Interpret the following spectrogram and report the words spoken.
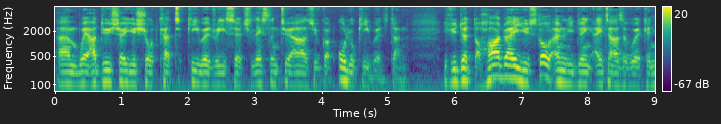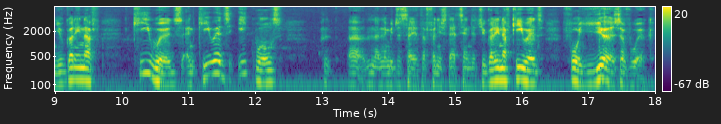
um, where I do show you shortcut keyword research. Less than two hours, you've got all your keywords done. If you do it the hard way, you're still only doing eight hours of work, and you've got enough keywords, and keywords equals. Uh, let me just say to finish that sentence. You've got enough keywords for years of work.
